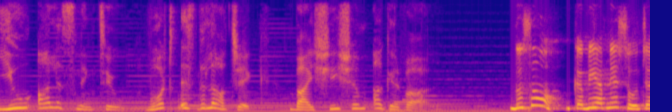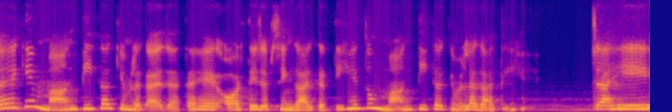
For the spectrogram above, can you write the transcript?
You are listening to What is the Logic by Shisham Agarwal. दोस्तों, कभी आपने सोचा है कि मांग टीका क्यों लगाया जाता है औरतें जब श्रृंगार करती हैं तो मांग टीका क्यों लगाती हैं चाहे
